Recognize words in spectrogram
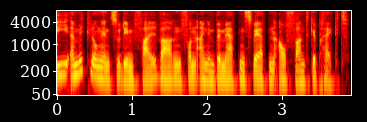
Die Ermittlungen zu dem Fall waren von einem bemerkenswerten Aufwand geprägt.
